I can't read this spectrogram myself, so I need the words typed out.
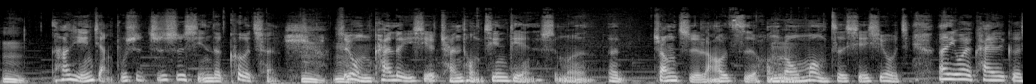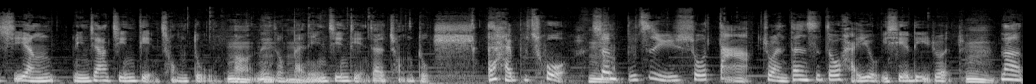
嗯，他演讲不是知识型的课程。嗯，所以我们开了一些传统经典，什么呃。庄子、老子、《红楼梦》这些《西游记》，那因为开了一个西洋名家经典重读啊，那种百年经典在重读，哎，还不错，虽然不至于说大赚，但是都还有一些利润。嗯，那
